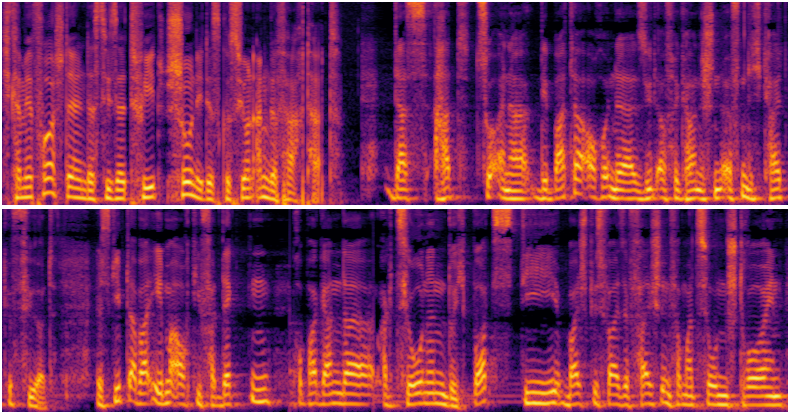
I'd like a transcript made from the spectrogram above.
Ich kann mir vorstellen, dass dieser Tweet schon die Diskussion angefacht hat. Das hat zu einer Debatte auch in der südafrikanischen Öffentlichkeit geführt. Es gibt aber eben auch die verdeckten Propagandaaktionen durch Bots, die beispielsweise falsche Informationen streuen,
